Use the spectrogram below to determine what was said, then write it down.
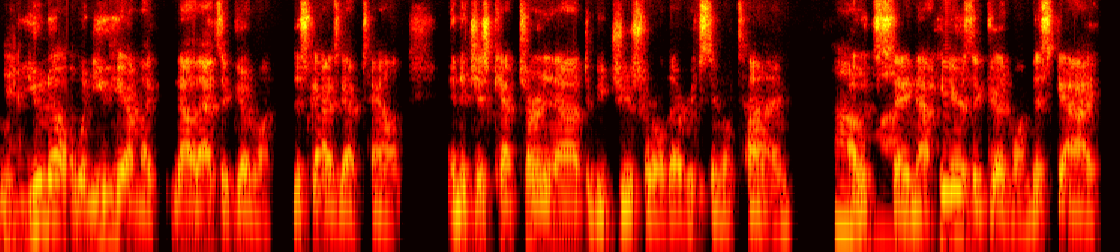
Yeah. you know, when you hear, I'm like, no, that's a good one. This guy's got talent. And it just kept turning out to be Juice WRLD every single time. I Oh, would wow. say, now here's a good one. This guy,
